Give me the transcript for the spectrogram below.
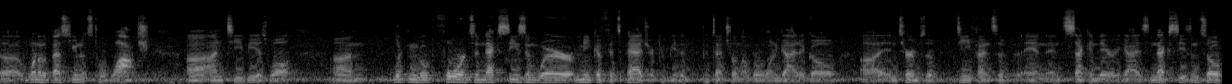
Uh, one of the best units to watch uh, on TV as well. Um, looking forward to next season where Minkah Fitzpatrick could be the potential number one guy to go uh, in terms of defensive and, and secondary guys next season. So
